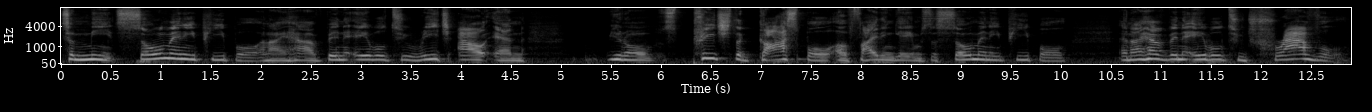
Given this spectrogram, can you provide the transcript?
to meet so many people and I have been able to reach out and you know preach the gospel of fighting games to so many people and I have been able to travel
